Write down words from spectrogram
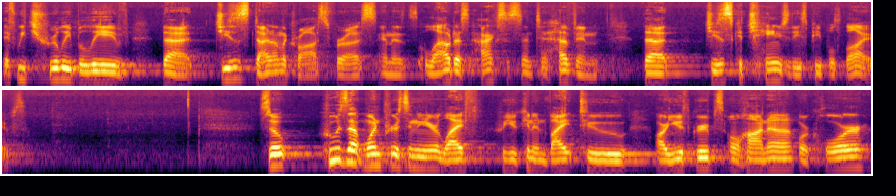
if we truly believe that Jesus died on the cross for us and has allowed us access into heaven, that Jesus could change these people's lives. So, who's that one person in your life who you can invite to our youth groups, Ohana or Core?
